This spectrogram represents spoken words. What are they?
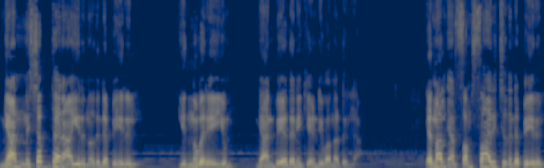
ഞാൻ നിശബ്ദനായിരുന്നതിന്റെ പേരിൽ ഇന്നുവരെയും ഞാൻ വേദനിക്കേണ്ടി വന്നിട്ടില്ല. എന്നാൽ ഞാൻ സംസാരിച്ചതിന്റെ പേരിൽ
